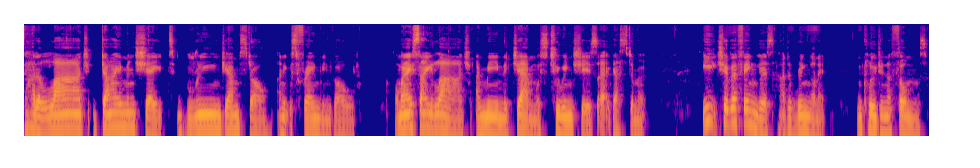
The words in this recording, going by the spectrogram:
It had a large diamond shaped green gemstone and it was framed in gold. And when I say large, I mean the gem was two inches at a guesstimate. Each of her fingers had a ring on it, including her thumbs,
